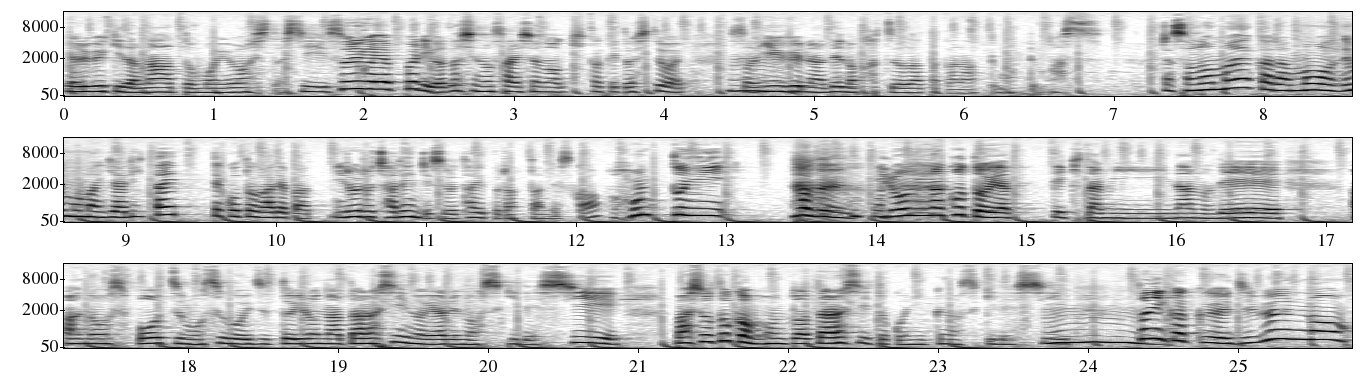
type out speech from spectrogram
やるべきだなと思いましたしそれがやっぱり私の最初のきっかけとしてはそのユーグナでの活動だったかなって思ってます。じゃあその前からもでもまあやりたいってことがあればいろいろチャレンジするタイプだったんですか？本当に多分いろんなことをやってきた身なのであのスポーツもすごいずっといろんな新しいのをやるの好きですし場所とかも本当新しいとこに行くの好きですし、とにかく自分の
